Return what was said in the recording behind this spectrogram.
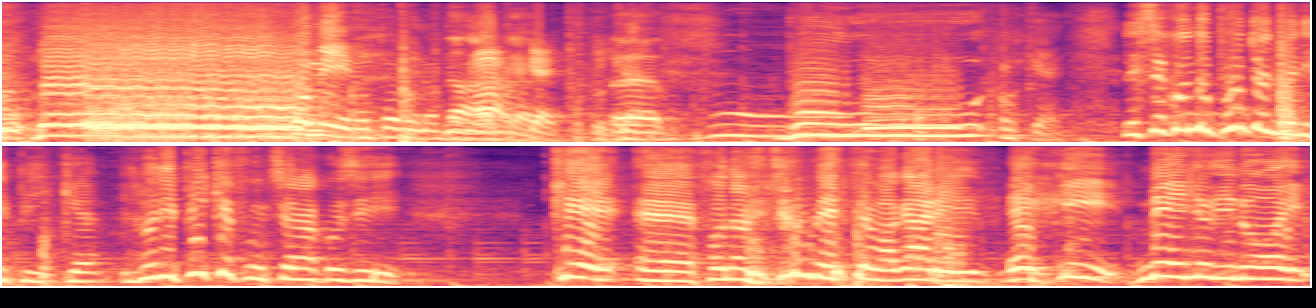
Un po' meno, un po' meno. No. Ah, ok. ok. Eh, Bu- ok. Il secondo punto è il 2 di picche. Il 2 di picche funziona così. Che eh, fondamentalmente magari e chi meglio di noi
